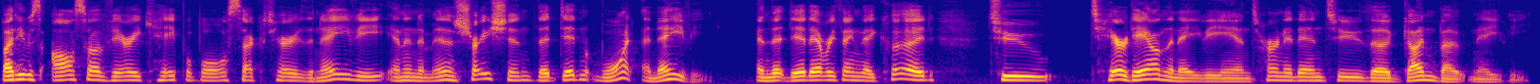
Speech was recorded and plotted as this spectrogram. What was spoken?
but he was also a very capable Secretary of the Navy in an administration that didn't want a Navy and that did everything they could to tear down the Navy and turn it into the gunboat Navy.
